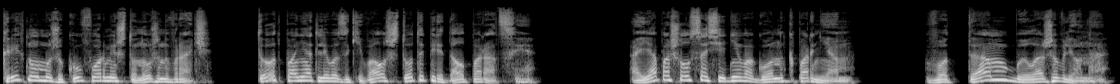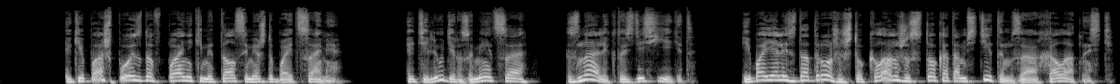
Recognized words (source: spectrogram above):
крикнул мужику в форме, что нужен врач. Тот понятливо закивал, что-то передал по рации. А я пошел в соседний вагон к парням. Вот там было оживленно. Экипаж поезда в панике метался между бойцами. Эти люди, разумеется, знали, кто здесь едет, и боялись до дрожи, что клан жестоко отомстит им за халатность.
